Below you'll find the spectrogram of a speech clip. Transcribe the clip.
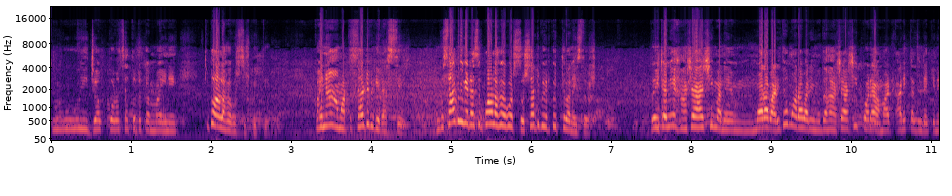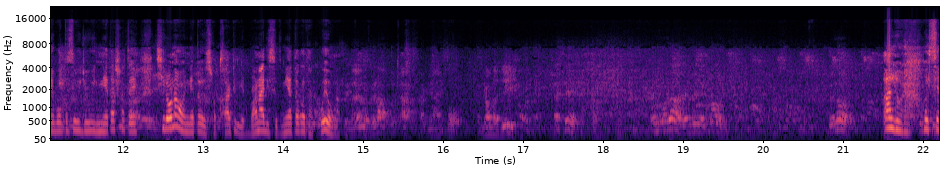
তুই জব করেছে এত টাকা মাইনে। তুই পড়ালেখা করছিস করতে কয়, না, আমার তো সার্টিফিকেট আছে। সার্টিফিকেট আছে, পড়ালেখা করছ সার্টিফিকেট করতে বানাইছো তো? এটা নিয়ে হাসাহাসি মানে মরা বাড়ি তো মরা বাড়ির মধ্যে হাসাহাসি। পরে আমার আরেক কাজে ডেকে নিয়ে বলতেছে, ওই যে ওই নেতার সাথে ছিল না, ওই নেতা ওই সব সার্টিফিকেট বানা দিছে, তুমি এত কথা কইও না। allora হয়েছে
